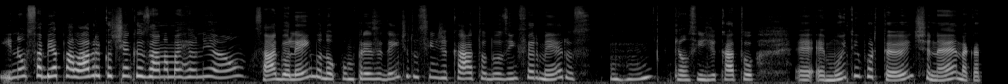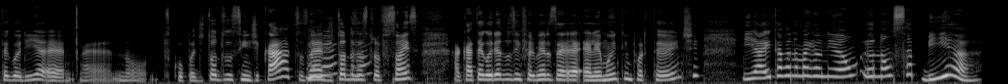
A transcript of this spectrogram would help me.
e não sabia a palavra que eu tinha que usar numa reunião, sabe? Eu lembro no, como presidente do sindicato dos enfermeiros, Uhum. que é um sindicato é, é, muito importante, né, na categoria, é, é, no, desculpa, de todos os sindicatos, né, de uhum, todas uhum. as profissões, a categoria dos enfermeiros, é, ela é muito importante, e aí estava numa reunião, eu não sabia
